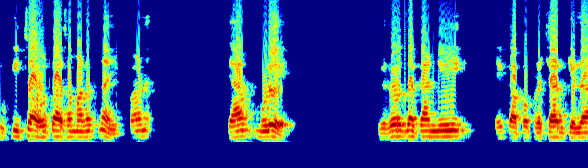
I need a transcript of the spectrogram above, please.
चुकीचा होता असं म्हणत नाही पण त्यामुळे विरोधकांनी एक अपप्रचार केला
